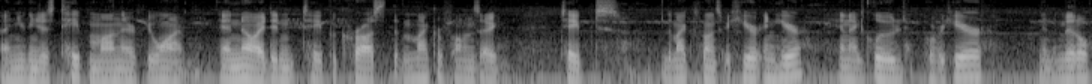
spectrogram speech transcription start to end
and you can just tape them on there if you want. And no, I didn't tape across the microphones. I taped the microphones are here and here and I glued over here in the middle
